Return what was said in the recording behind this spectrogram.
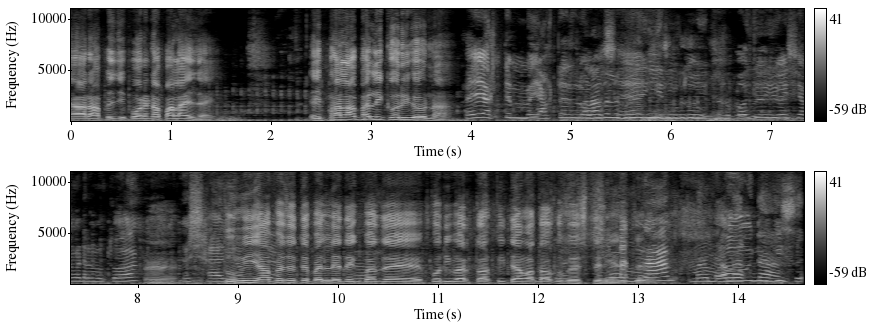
আর হাফেজি পড়ে না, পালায় যায়। এই ফালাফালি করিও না। এই একটা একটা লোক আছে এই ওই ওই স্যাংটার মতো। হ্যাঁ। তুমি হাফেজ হতে পারলে দেখবা যে পরিবার তোমার পিতা মাতা ওকে বেহেস্তে নিয়ে যেতে। আমার মামা একটা আছে।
